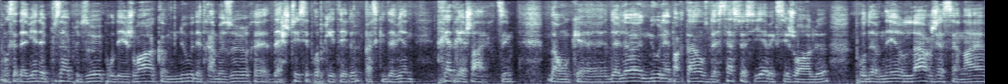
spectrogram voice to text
Donc, ça devient de plus en plus dur pour des joueurs comme nous d'être en mesure euh, d'acheter ces propriétés-là parce qu'ils deviennent très, très chers. Donc, euh, de là, nous, l'importance de s'associer avec ces joueurs-là pour devenir leur gestionnaire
